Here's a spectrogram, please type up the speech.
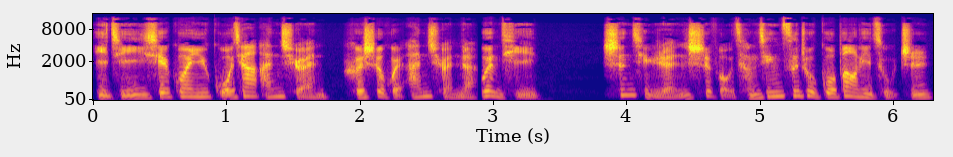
以及一些关于国家安全和社会安全的问题。申请人是否曾经资助过暴力组织，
